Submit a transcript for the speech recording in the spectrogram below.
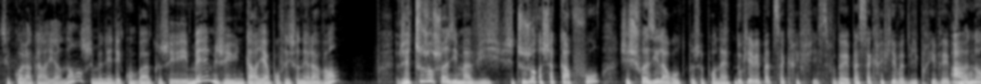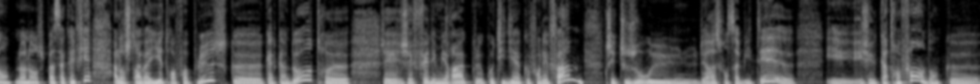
C'est quoi la carrière? Non, j'ai mené des combats que j'ai aimés, mais j'ai eu une carrière professionnelle avant. J'ai toujours choisi ma vie. J'ai toujours, à chaque carrefour, j'ai choisi la route que je prenais. Donc il n'y avait pas de sacrifice. Vous n'avez pas sacrifié votre vie privée. Pour... Ah non, non, non, je pas sacrifiée. Alors je travaillais trois fois plus que quelqu'un d'autre. Euh, J'ai fait les miracles quotidiens que font les femmes. J'ai toujours eu des responsabilités euh, et j'ai eu quatre enfants, donc. euh,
